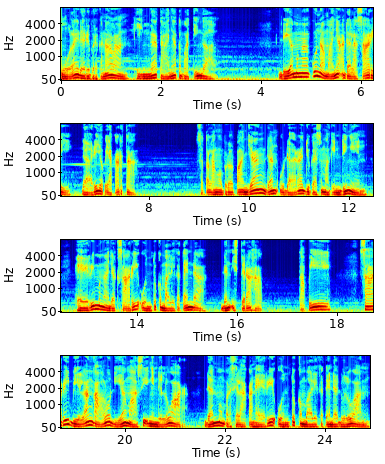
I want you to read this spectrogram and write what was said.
mulai dari berkenalan hingga tanya tempat tinggal. Dia mengaku namanya adalah Sari dari Yogyakarta. Setelah ngobrol panjang dan udara juga semakin dingin, Harry mengajak Sari untuk kembali ke tenda dan istirahat. Tapi Sari bilang kalau dia masih ingin di luar dan mempersilahkan Harry untuk kembali ke tenda duluan.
